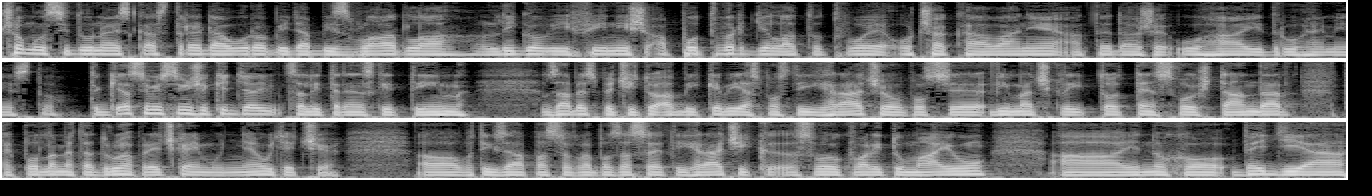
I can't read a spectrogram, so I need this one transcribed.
Čo musí Dunajská streda urobiť, aby zvládla ligový finish a potvrdila to tvoje očakávanie a teda, že uhájí druhé miesto? Tak ja si myslím, že keď aj celý trénerský tím zabezpečí to, aby keby aspoň z tých hráčov vymačkli to, ten svoj štandard, tak podľa mňa tá druhá priečka im neutečie v tých zápasoch, lebo zase tí hráči svoju kvalitu majú a jednoducho vedia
